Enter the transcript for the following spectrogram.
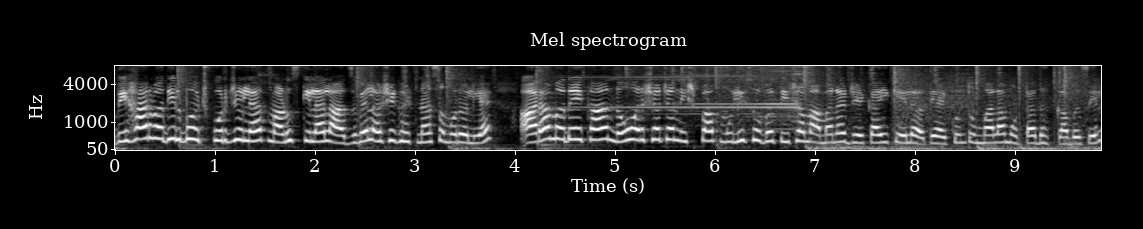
बिहारमधील भोजपूर जिल्ह्यात माणुसकीला लाजवेल अशी घटना समोर आली आहे. आरामध्ये एका नऊ वर्षाच्या निष्पाप मुलीसोबत तिच्या मामानं जे काही केलं ते ऐकून तुम्हाला मोठा धक्का बसेल.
